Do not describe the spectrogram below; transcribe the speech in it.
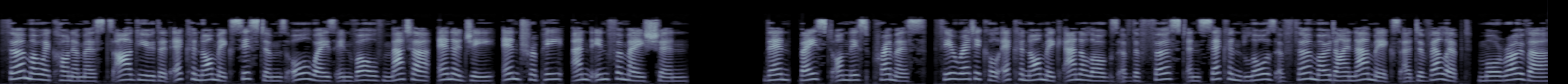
Thermoeconomists argue that economic systems always involve matter, energy, entropy, and information. Then, based on this premise, theoretical economic analogues of the first and second laws of thermodynamics are developed. Moreover,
